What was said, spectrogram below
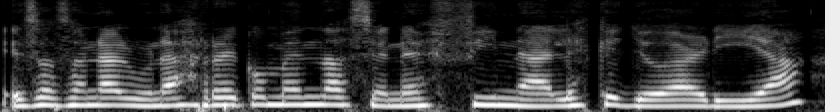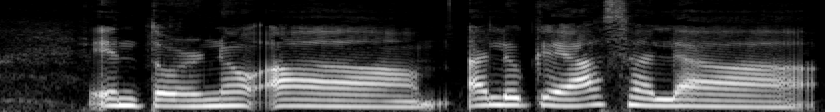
esas son algunas recomendaciones finales que yo daría en torno a, a lo que hace a la,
